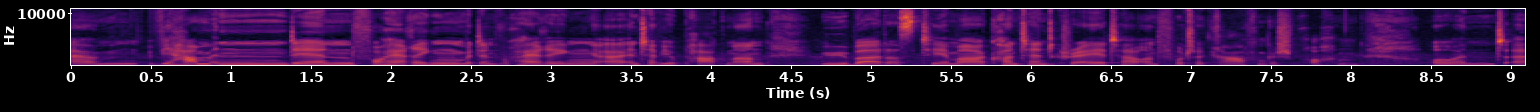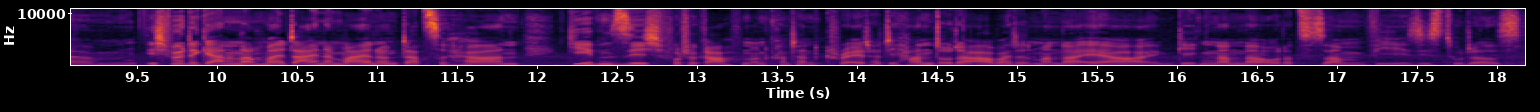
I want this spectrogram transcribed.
Ähm, wir haben in den vorherigen, mit den vorherigen äh, Interviewpartnern über das Thema Content Creator und Fotografen gesprochen. Und ähm, ich würde gerne nochmal deine Meinung dazu hören. Geben sich Fotografen und Content Creator die Hand oder arbeitet man da eher gegeneinander oder zusammen? Wie siehst du das?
